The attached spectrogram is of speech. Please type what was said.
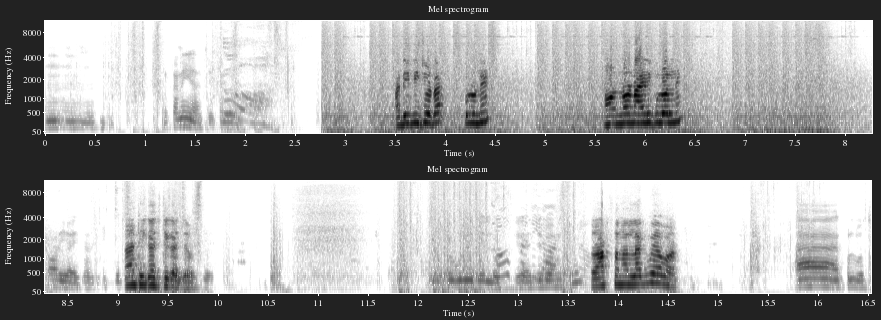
হুম হুম হুম এখানেই আছে এখানেই আছে। ফাটিয়ে দিচ্ছি ওটা গুলো নে ন নাইন গুলো নে সরি ভাই সরি হ্যাঁ ঠিক আছে ঠিক আছে দুটোগুলোই যে লোক Go ঠিক for আছে the ভাই? arsenal. তো আর্সেনাল লাগবে আবার হ্যাঁ খুলবো চ।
